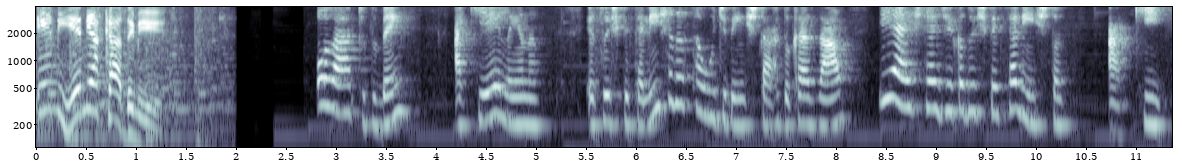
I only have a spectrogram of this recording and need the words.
MM Academy. Olá, tudo bem? Aqui é Helena. Eu sou especialista da saúde e bem-estar do casal e esta é a dica do especialista. Aqui,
